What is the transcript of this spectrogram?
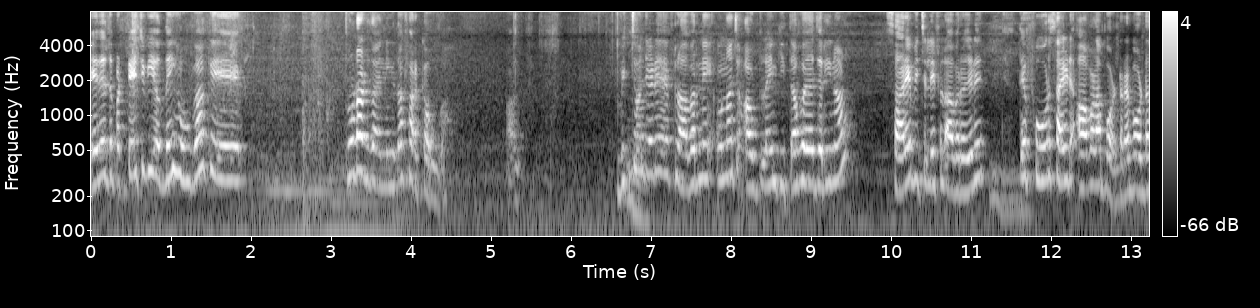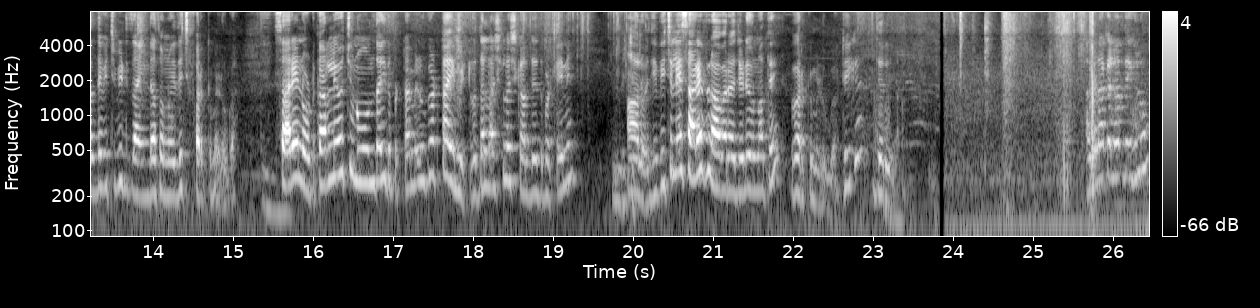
ਇਹਦੇ ਦੁਪੱਟੇ 'ਚ ਵੀ ਉਦਾਂ ਹੀ ਹੋਊਗਾ ਕਿ ਥੋੜਾ ਡਿਜ਼ਾਈਨਿੰਗ ਦਾ ਫ਼ਰਕ ਆਊਗਾ। ਆਹ ਵਿੱਚੋਂ ਜਿਹੜੇ ਫਲਾਵਰ ਨੇ, ਉਹਨਾਂ 'ਚ ਆਊਟਲਾਈਨ ਕੀਤਾ ਹੋਇਆ ਜਰੀ ਨਾਲ, ਸਾਰੇ ਵਿਚਲੇ ਫਲਾਵਰ ਆ ਜਿਹੜੇ। ਤੇ ਫੋਰ ਸਾਈਡ ਆ ਵਾਲਾ ਬਾਰਡਰ ਹੈ ਬਾਰਡਰ ਦੇ ਵਿੱਚ ਵੀ ਡਿਜ਼ਾਈਨ ਦਾ ਤੁਹਾਨੂੰ ਇਹਦੇ 'ਚ ਫ਼ਰਕ ਮਿਲੂਗਾ। ਸਾਰੇ ਨੋਟ ਕਰ ਲਿਓ ਚੁਨੋਨ ਦਾ ਹੀ ਦੁਪੱਟਾ ਮਿਲੂਗਾ 2.5 ਮੀਟਰ ਦਾ ਲਸ਼ ਲਸ਼ ਕਰਦੇ ਦੁਪੱਟੇ ਨੇ। ਆ ਲਓ ਜੀ ਵਿਚਲੇ ਸਾਰੇ ਫਲਾਵਰ ਆ ਜਿਹੜੇ ਉਹਨਾਂ ਤੇ ਵਰਕ ਮਿਲੂਗਾ ਠੀਕ ਹੈ? ਜਰੀ ਅਗਲਾ ਕਲਰ ਦੇਖ ਲਓ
